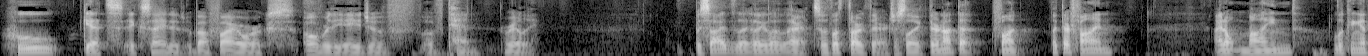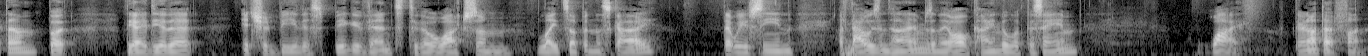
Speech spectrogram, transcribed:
Who gets excited about fireworks over the age of, of 10, really? Besides, like, like, all right, so let's start there. Just like, they're not that fun. Like, they're fine. I don't mind looking at them, but the idea that it should be this big event to go watch some lights up in the sky that we've seen a thousand times and they all kind of look the same. Why? They're not that fun.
